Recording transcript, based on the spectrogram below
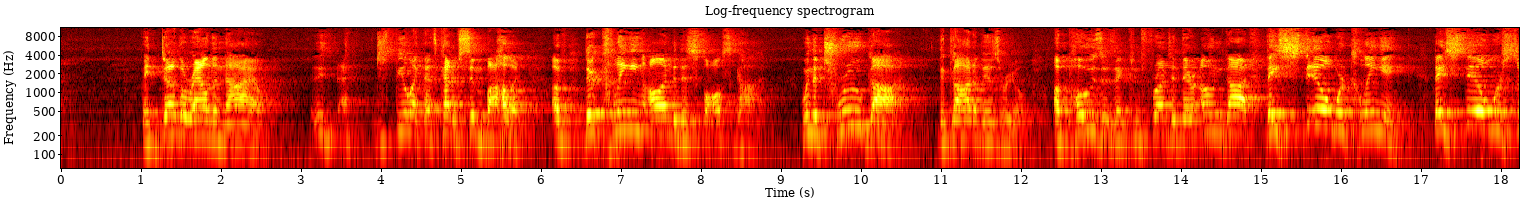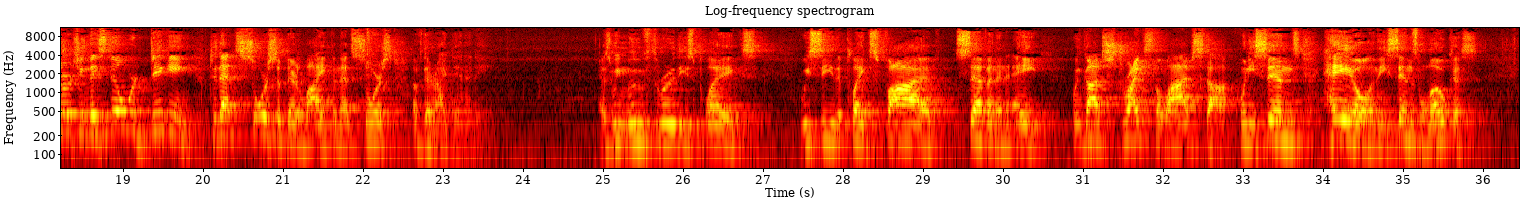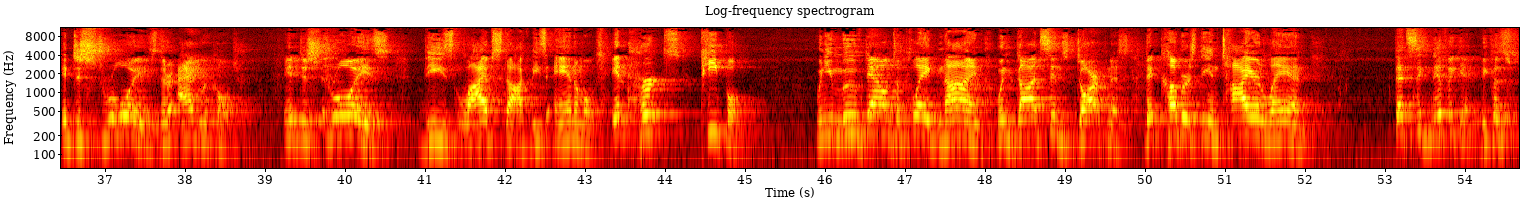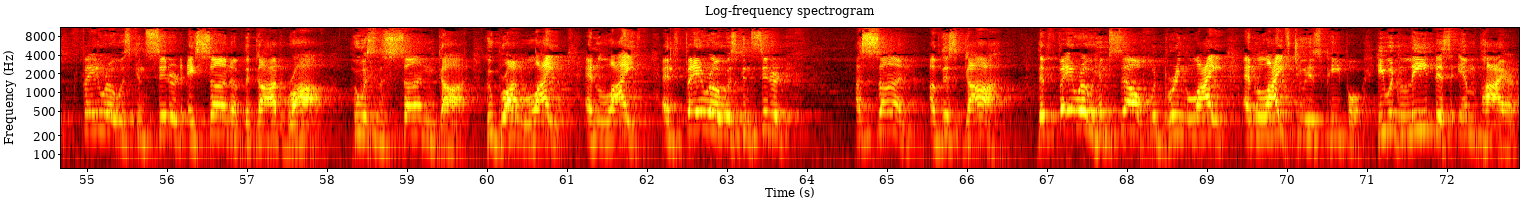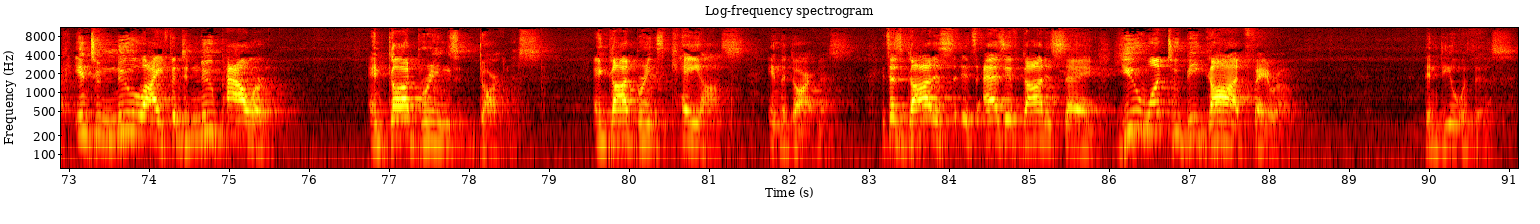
They dug around the Nile. I just feel like that's kind of symbolic of they're clinging on to this false God. When the true God, the God of Israel, opposes and confronted their own God, they still were clinging. They still were searching. They still were digging to that source of their life and that source of their identity. As we move through these plagues, we see that plagues 5, 7, and 8, when God strikes the livestock, when He sends hail and He sends locusts, it destroys their agriculture. It destroys these livestock, these animals. It hurts people. When you move down to plague nine, when God sends darkness that covers the entire land, that's significant because Pharaoh was considered a son of the god Ra, who was the sun god, who brought light and life. And Pharaoh was considered a son of this God. That Pharaoh himself would bring light and life to his people. He would lead this empire into new life, into new power. And God brings darkness. And God brings chaos in the darkness. It says God is, it's as if God is saying, You want to be God, Pharaoh. Then deal with this.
